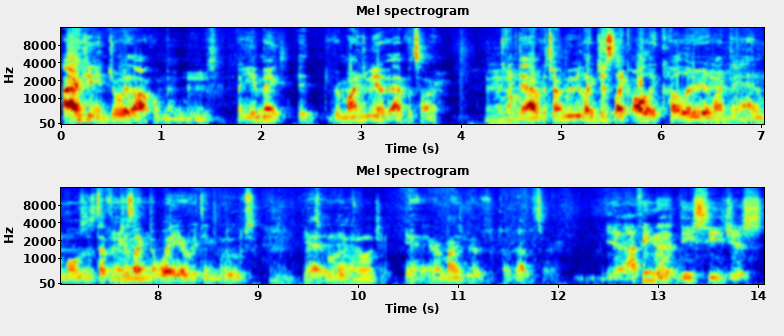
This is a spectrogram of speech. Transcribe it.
I actually enjoy the Aquaman Mm. movies. Like it makes it reminds me of Avatar, mm, like the Avatar movie. Like just like all the color and like the Mm. animals and stuff, and just like the way everything moves. mm, Yeah, That's cool. it- I gotta watch it. Yeah, it reminds me of, of Avatar. Yeah, I think that DC just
